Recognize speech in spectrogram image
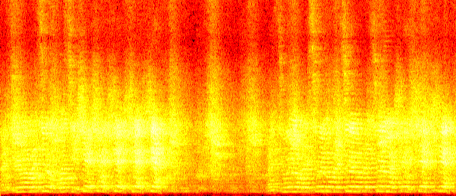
Працюємо, працюємо, молодці. Ще, ще, ще. Працюємо, працюємо, працюємо, працюємо, ще, ще, ще.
